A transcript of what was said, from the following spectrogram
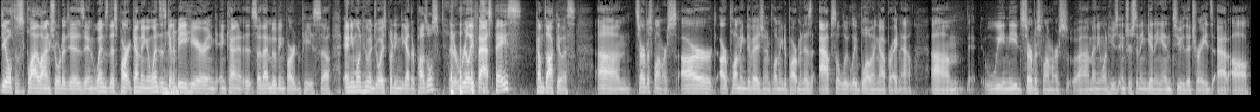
deal with the supply line shortages and when's this part coming and when's this mm-hmm. going to be here and, and kind of so that moving part and piece. So anyone who enjoys putting together puzzles at a really fast pace come talk to us. Um, service plumbers our our plumbing division and plumbing department is absolutely blowing up right now. Um, we need service plumbers um, anyone who's interested in getting into the trades at all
